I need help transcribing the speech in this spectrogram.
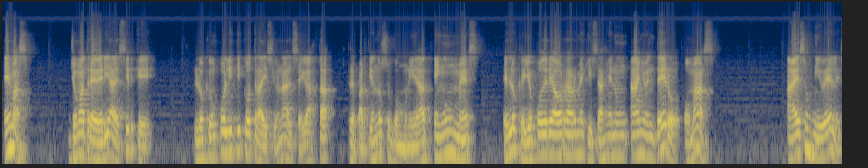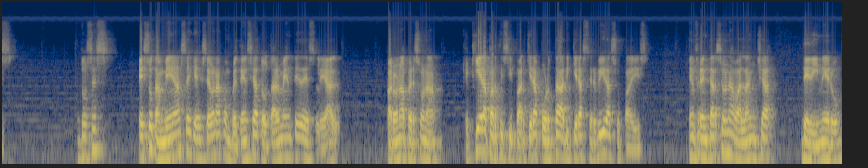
Es más, yo me atrevería a decir que lo que un político tradicional se gasta repartiendo su comunidad en un mes es lo que yo podría ahorrarme quizás en un año entero o más. A esos niveles. Entonces, eso también hace que sea una competencia totalmente desleal para una persona quiera participar, quiera aportar y quiera servir a su país, enfrentarse a una avalancha de dinero,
